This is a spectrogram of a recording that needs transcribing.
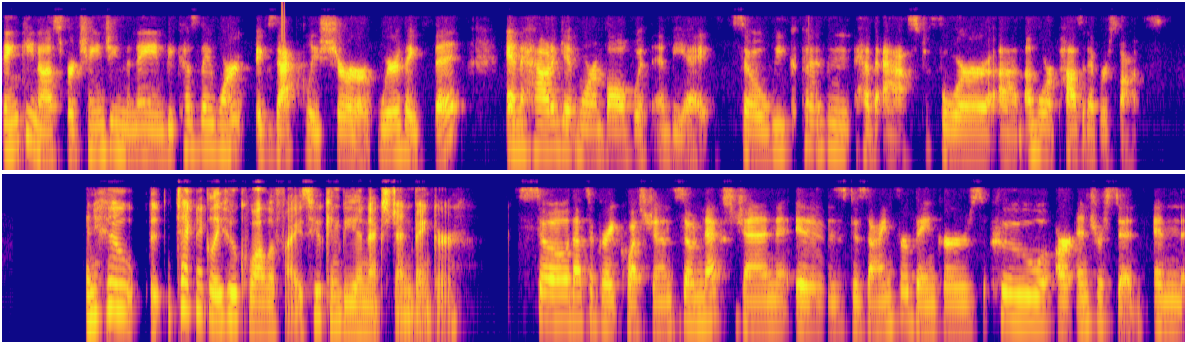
thanking us for changing the name because they weren't exactly sure where they fit and how to get more involved with MBA. So we couldn't have asked for um, a more positive response. And who, technically, who qualifies? Who can be a next gen banker? So that's a great question. So Next Gen is designed for bankers who are interested in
